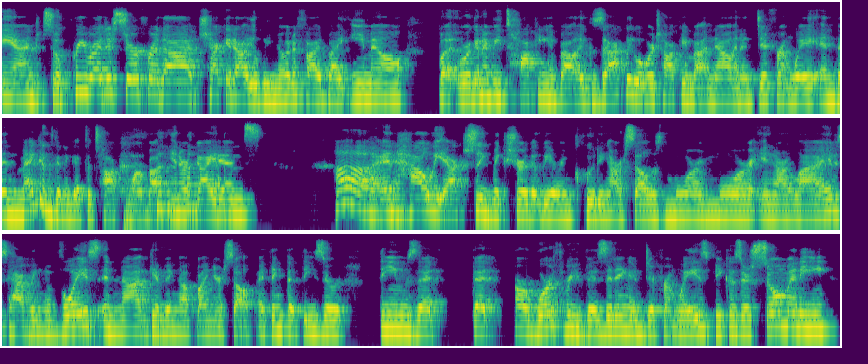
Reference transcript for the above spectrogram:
And so pre register for that, check it out. You'll be notified by email. But we're going to be talking about exactly what we're talking about now in a different way. And then Megan's going to get to talk more about inner guidance ah, and how we actually make sure that we are including ourselves more and more in our lives, having a voice and not giving up on yourself. I think that these are themes that that are worth revisiting in different ways because there's so many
